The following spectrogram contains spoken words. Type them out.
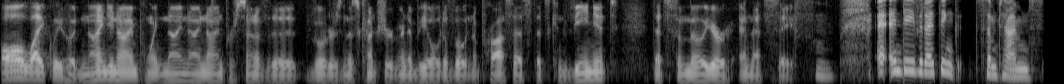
all likelihood, 99.999% of the voters in this country are going to be able to vote in a process that's convenient, that's familiar, and that's safe. Hmm. And, David, I think sometimes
